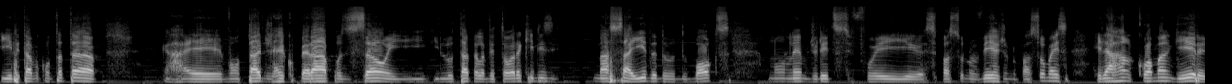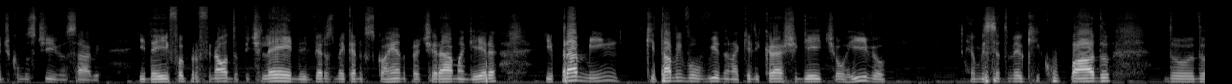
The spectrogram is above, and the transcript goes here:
e ele estava com tanta é, vontade de recuperar a posição e, e, lutar pela vitória que ele na saída do, do box não lembro direito se foi se passou no verde não passou mas ele arrancou a mangueira de combustível sabe? E daí foi para o final do pit lane ver os mecânicos correndo para tirar a mangueira. E para mim que estava envolvido naquele crash gate horrível eu me sinto meio que culpado do, do,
